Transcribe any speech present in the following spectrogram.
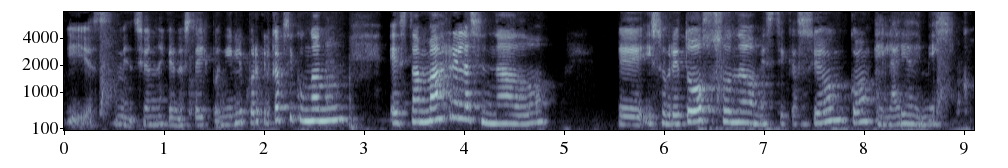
y es, menciona que no está disponible, porque el Capsicum anum está más relacionado eh, y sobre todo su zona de domesticación con el área de México.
